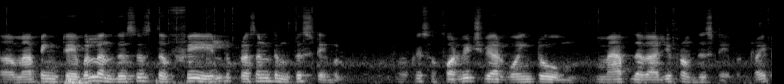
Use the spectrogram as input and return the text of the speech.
uh, mapping table and this is the field present in this table okay? So for which we are going to map the value from this table right?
